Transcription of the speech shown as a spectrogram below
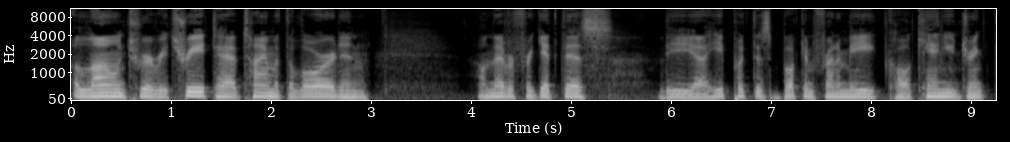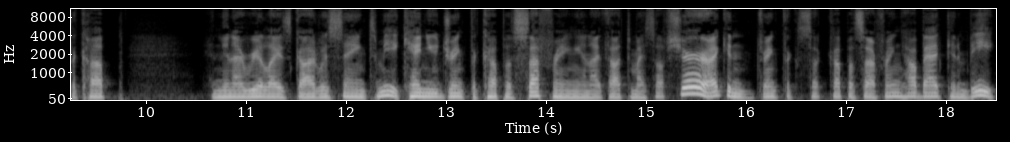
alone to a retreat to have time with the Lord, and I'll never forget this. The uh, he put this book in front of me called "Can You Drink the Cup," and then I realized God was saying to me, "Can you drink the cup of suffering?" And I thought to myself, "Sure, I can drink the su- cup of suffering. How bad can it be?"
